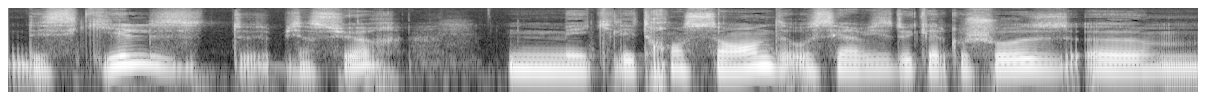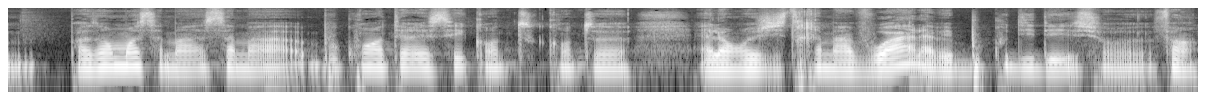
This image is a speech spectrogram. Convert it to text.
des skills, de, bien sûr, mais qui les transcende au service de quelque chose. Euh, par exemple, moi, ça m'a ça m'a beaucoup intéressé quand quand euh, elle enregistrait ma voix. Elle avait beaucoup d'idées sur. euh, Enfin,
